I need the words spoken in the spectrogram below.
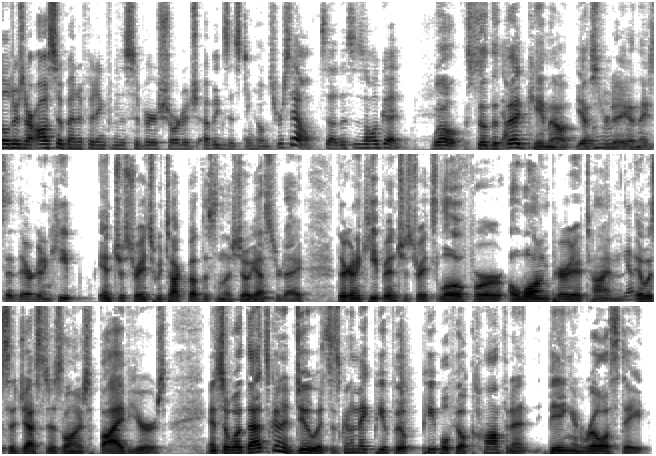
Builders are also benefiting from the severe shortage of existing homes for sale. So, this is all good. Well, so the yeah. Fed came out yesterday mm-hmm. and they said they're going to keep interest rates. We talked about this on the show mm-hmm. yesterday. They're going to keep interest rates low for a long period of time. Yep. It was suggested as long as five years. And so, what that's going to do is it's going to make people feel, people feel confident being in real estate.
